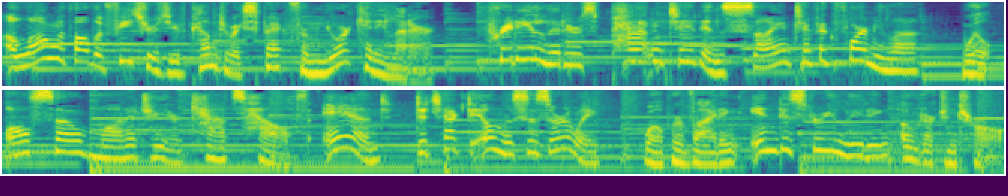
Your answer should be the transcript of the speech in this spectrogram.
Along with all the features you've come to expect from your kitty litter, Pretty Litter's patented and scientific formula will also monitor your cat's health and detect illnesses early while providing industry leading odor control.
